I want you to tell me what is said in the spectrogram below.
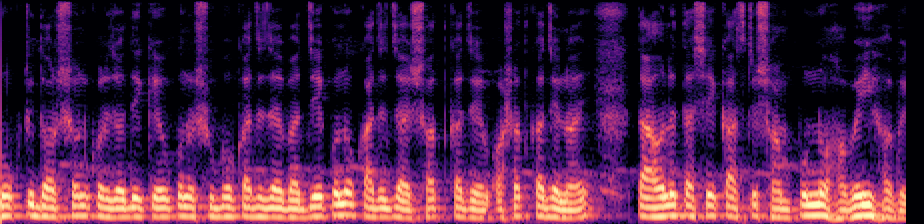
মুখটি দর্শন করে যদি কেউ কোনো শুভ কাজে যায় বা যে কোনো কাজে যায়, সৎ কাজে, অসৎ কাজে নয়, তাহলে তা সেই কাজটি সম্পূর্ণ হবেই হবে।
